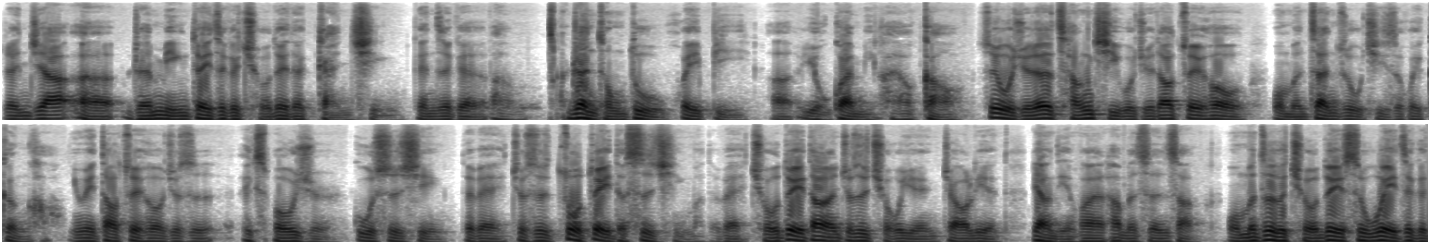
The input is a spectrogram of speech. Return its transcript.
人家呃人民对这个球队的感情跟这个啊、认同度会比呃有冠名还要高，所以我觉得长期，我觉得到最后我们赞助其实会更好，因为到最后就是 exposure 故事性，对不对？就是做对的事情嘛，对不对？球队当然就是球员、教练，亮点放在他们身上。我们这个球队是为这个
